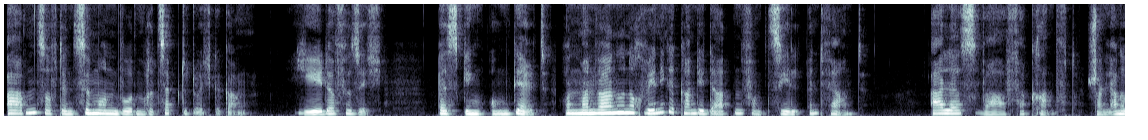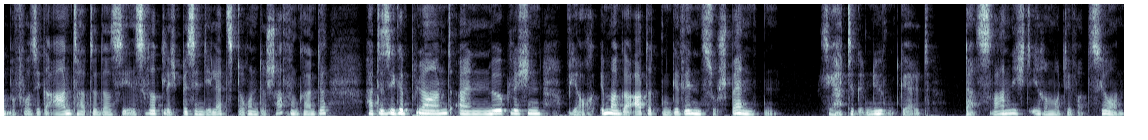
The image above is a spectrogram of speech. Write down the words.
Abends auf den Zimmern wurden Rezepte durchgegangen. Jeder für sich. Es ging um Geld, und man war nur noch wenige Kandidaten vom Ziel entfernt. Alles war verkrampft. Schon lange bevor sie geahnt hatte, dass sie es wirklich bis in die letzte Runde schaffen könnte, hatte sie geplant, einen möglichen, wie auch immer gearteten Gewinn zu spenden. Sie hatte genügend Geld. Das war nicht ihre Motivation.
